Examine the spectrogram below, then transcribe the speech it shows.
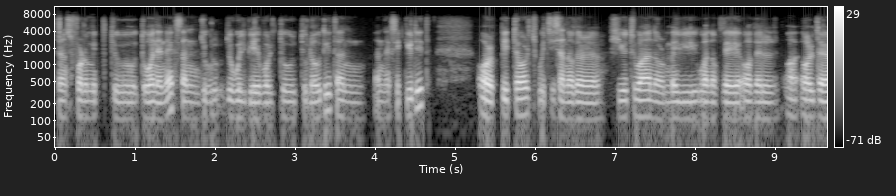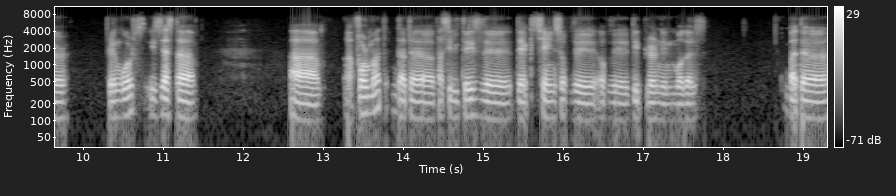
transform it to, to ONNX and you, you will be able to, to load it and, and execute it or PyTorch, which is another huge one, or maybe one of the other older frameworks. It's just a, a, a format that uh, facilitates the, the exchange of the of the deep learning models. But uh,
